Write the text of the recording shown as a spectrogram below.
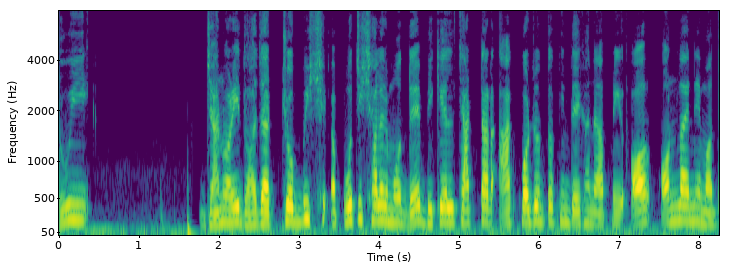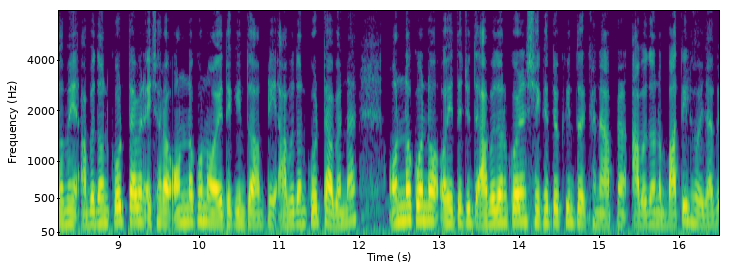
দুই জানুয়ারি দু হাজার চব্বিশ পঁচিশ সালের মধ্যে বিকেল চারটার আগ পর্যন্ত কিন্তু এখানে আপনি অনলাইনের মাধ্যমে আবেদন করতে পারবেন। এছাড়া অন্য কোনো ওয়েতে কিন্তু আপনি আবেদন করতে পারবেন না। অন্য কোনো ওয়েতে যদি আবেদন করেন, সেক্ষেত্রেও কিন্তু এখানে আপনার আবেদন বাতিল হয়ে যাবে।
